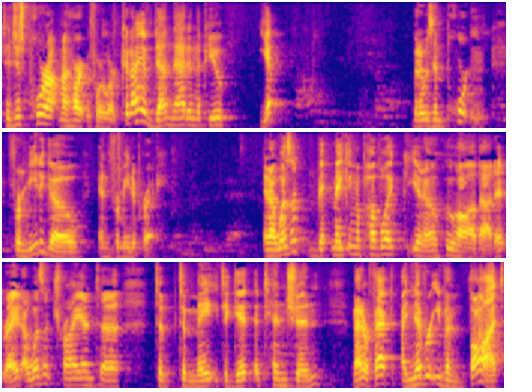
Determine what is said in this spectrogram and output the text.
to just pour out my heart before the Lord. Could I have done that in the pew? Yep. But it was important for me to go and for me to pray and I wasn't making a public, you know, hoo ha about it, right? I wasn't trying to to to make to get attention. Matter of fact, I never even thought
